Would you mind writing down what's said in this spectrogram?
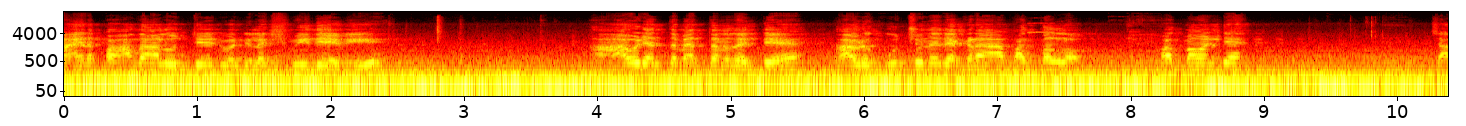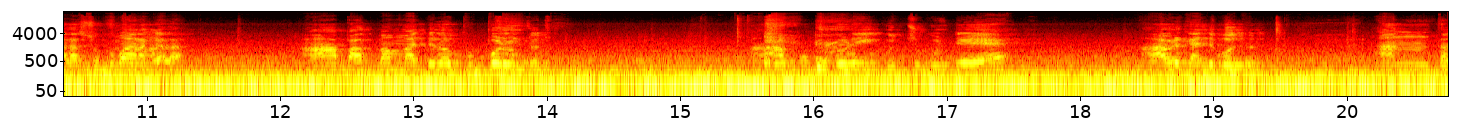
ఆయన పాదాలు వచ్చేటువంటి లక్ష్మీదేవి ఆవిడ ఎంత మెత్తనదంటే ఆవిడ కూర్చునేది ఎక్కడ? పద్మంలో. పద్మం అంటే చాలా సుకుమారం కదా. ఆ పద్మం మధ్యలో పుప్పొడి ఉంటుంది. ఆ పుప్పొడి గుచ్చుకుంటే ఆవిడకి అందిపోతుంది. అంత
